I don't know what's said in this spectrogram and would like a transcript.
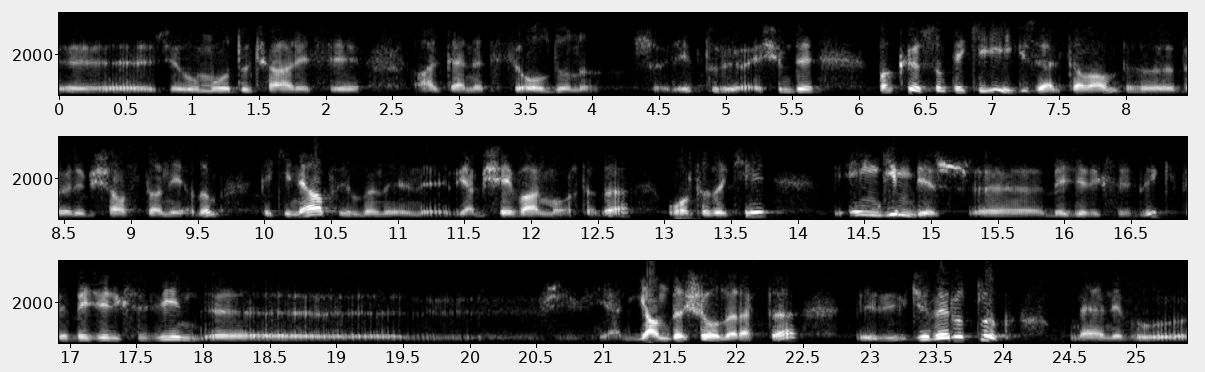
e, umudu, çaresi, alternatifi olduğunu söyleyip duruyor. E şimdi bakıyorsun peki iyi güzel tamam e, böyle bir şans tanıyalım. Peki ne yapıldı? Yani bir şey var mı ortada? Ortadaki engin bir e, beceriksizlik ve beceriksizliğin e, yani yandaşı olarak da e, ceberutluk. Yani bu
